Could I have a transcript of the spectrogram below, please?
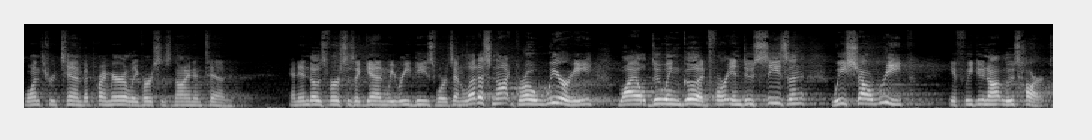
1 through 10, but primarily verses 9 and 10. And in those verses again, we read these words And let us not grow weary while doing good, for in due season we shall reap if we do not lose heart.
